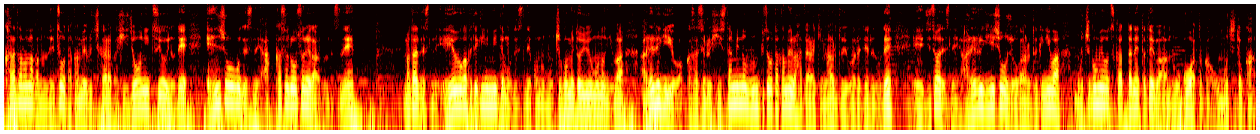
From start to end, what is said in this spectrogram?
体の中の熱を高める力が非常に強いので炎症をですね悪化する恐れがあるんですね。またですね栄養学的に見てもですねこのもち米というものにはアレルギーを悪化させるヒスタミンの分泌を高める働きがあると言われているので、えー、実はですねアレルギー症状がある時にはもち米を使ったね例えばあのおこわとかお餅とか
